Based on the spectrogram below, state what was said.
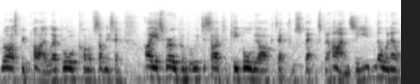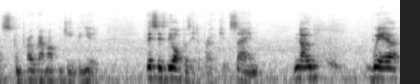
Raspberry Pi where Broadcom have suddenly said, "Oh yes, we're open, but we've decided to keep all the architectural specs behind, so you, no one else can program up the GPU." This is the opposite approach. It's saying, "No, we're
